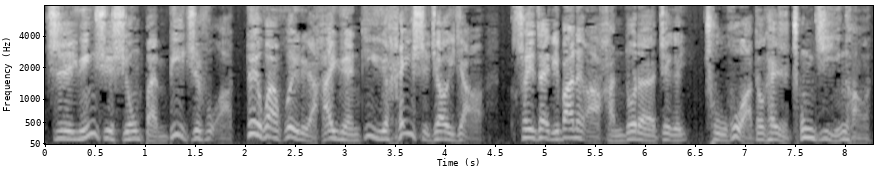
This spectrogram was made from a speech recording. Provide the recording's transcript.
只允许使用本币支付啊，兑换汇率还远低于黑市交易价啊。所以在黎巴嫩啊，很多的这个储户啊都开始冲击银行啊。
